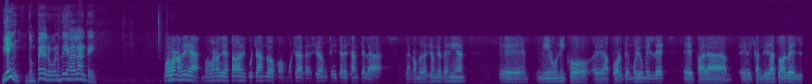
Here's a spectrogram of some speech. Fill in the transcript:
Bien, don Pedro, buenos días, adelante. Muy buenos días, muy buenos días. Estaba escuchando con mucha atención, qué interesante la, la conversación que tenían. Eh, mi único eh, aporte muy humilde eh, para el candidato Abel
